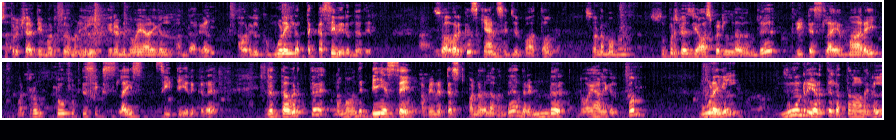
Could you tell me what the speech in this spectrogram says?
சூப்பர் ஸ்பெஷாலிட்டி மருத்துவமனையில் இரண்டு நோயாளிகள் வந்தார்கள். அவர்களுக்கு மூளையில் ரத்த கசிவு இருந்தது. ஸோ அவருக்கு ஸ்கேன் செஞ்சு பார்த்தோம். ஸோ நம்ம சூப்பர் ஸ்பெஷாலிட்டி ஹாஸ்பிட்டலில் வந்து த்ரீ டெஸ்ட்லா எம்ஆர்ஐ மற்றும் two fifty six slice CT இருக்குது. இதை தவிர்த்து நம்ம வந்து டிஎஸ்ஏ அப்படின்னு டெஸ்ட் பண்ணதில் வந்து அந்த ரெண்டு நோயாளிகளுக்கும் மூளையில் மூன்று இடத்தில் ரத்த நாளங்கள்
